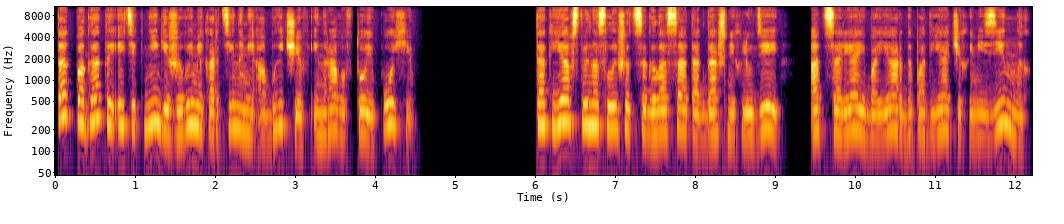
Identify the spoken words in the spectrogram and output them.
Так богаты эти книги живыми картинами обычаев и нравов той эпохи, так явственно слышатся голоса тогдашних людей, от царя и бояр до подьячих и мизинных,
